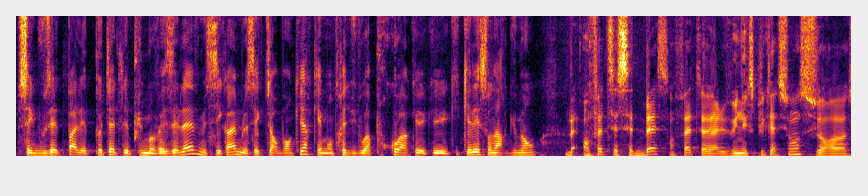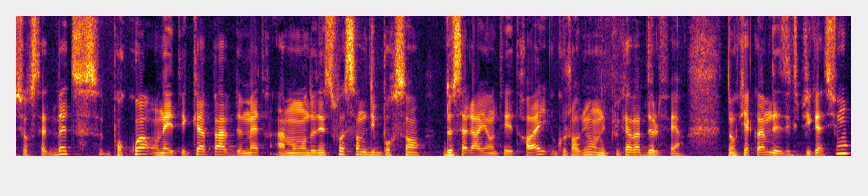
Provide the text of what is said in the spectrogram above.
c'est que vous n'êtes pas peut-être les plus mauvais élèves, mais c'est quand même le secteur bancaire qui est montré du doigt. Pourquoi? Quel est son argument? Ben, En fait, c'est cette baisse. En fait, elle veut une explication sur, euh, sur cette baisse. Pourquoi on a été capable de mettre à un moment donné 70% de salariés en télétravail et qu'aujourd'hui on n'est plus capable de le faire? Donc il y a quand même des explications.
